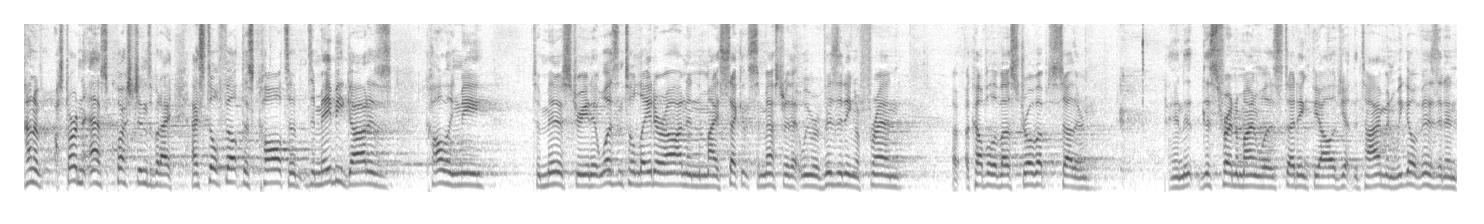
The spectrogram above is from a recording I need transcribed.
kind of starting to ask questions, but I, I still felt this call to, to maybe God is calling me to ministry. And it wasn't until later on in my second semester that we were visiting a friend. A, a couple of us drove up to Southern, and this friend of mine was studying theology at the time, and we go visit, and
